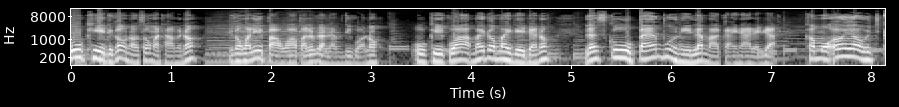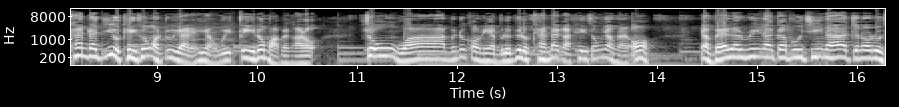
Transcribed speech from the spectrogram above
okay ဒီကောင်နောက်ဆုံးမှထားမယ်နော်ဒီကောင်မလေးပါဝါဘာလို့တာလဲမသိကွာနော် okay ကွာမိုက်တော့မိုက်တယ်ဗျာနော် let's go ပန်းပွင့်လေးလက်မှာကင်ထားတယ်ဗျ come on အော်ရောခန်တက်ကြီးကိုထိတ်ဆုံးမှတွေ့ရတယ်ဟေ့အောင်ဝေးသေတော့မှာပဲငါတော့ကျုံးကွာမင်းတို့ကောင်တွေကဘယ်လိုဖြစ်လို့ခန်တက်ကထိတ်ဆုံးရောက်နေတာအော်ညဘယ်လရီနာကပူချီနာကျွန်တော်တို့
